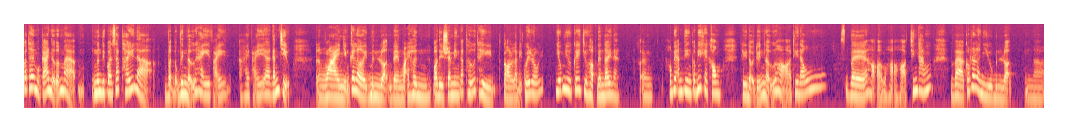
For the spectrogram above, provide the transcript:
có thêm một cái nữa mà Ngân Vi quan sát thấy là vận động viên nữ hay phải hay phải à, gánh chịu. Ngoài những cái lời bình luận về ngoại hình, body shaming các thứ thì còn là bị quấy rối. Giống như cái trường hợp gần đây nè ờ, không biết anh viên có biết hay không, thì đội tuyển nữ họ thi đấu về họ họ họ chiến thắng và có rất là nhiều bình luận ờ,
